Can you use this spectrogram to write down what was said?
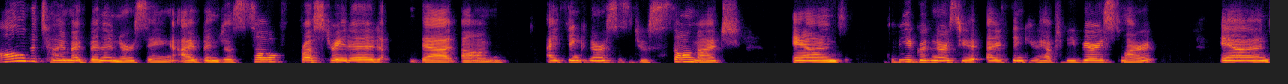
all the time I've been in nursing, I've been just so frustrated that um, I think nurses do so much. And to be a good nurse, you, I think you have to be very smart. And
